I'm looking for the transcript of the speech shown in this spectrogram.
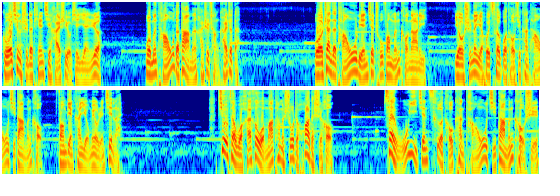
国庆时的天气还是有些炎热，我们堂屋的大门还是敞开着的。我站在堂屋连接厨房门口那里，有时呢也会侧过头去看堂屋及大门口，方便看有没有人进来。就在我还和我妈他们说着话的时候，在无意间侧头看堂屋及大门口时，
